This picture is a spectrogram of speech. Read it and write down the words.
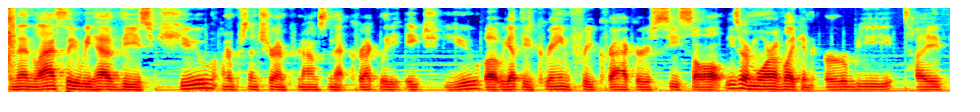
And then lastly, we have these Hu, 100% sure I'm pronouncing that correctly, HU, but we got these grain-free crackers, sea salt. These are more of like an herby type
